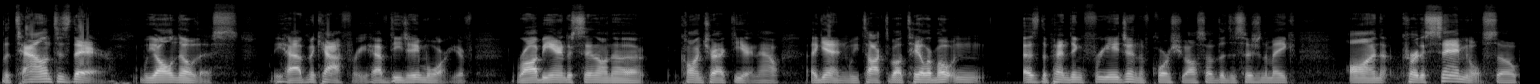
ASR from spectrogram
The talent is there. We all know this. You have McCaffrey, you have DJ Moore, you have Robbie Anderson on a contract year. Now, again, we talked about Taylor Moton as the pending free agent. Of course, you also have the decision to make on Curtis Samuel. So,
